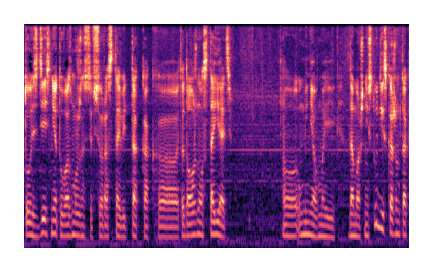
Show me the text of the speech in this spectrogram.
то здесь нету возможности все расставить так, как э, это должно стоять э, у меня в моей домашней студии, скажем так.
